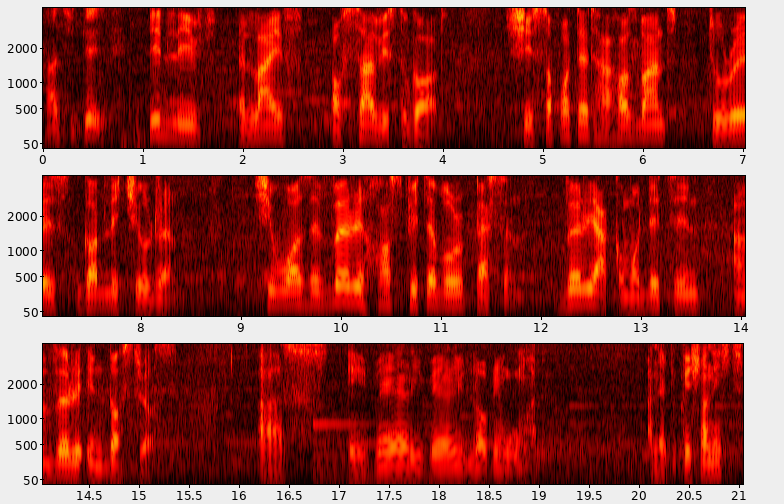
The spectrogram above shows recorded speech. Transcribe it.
had, she gave. She lived a life of service to God. She supported her husband to raise godly children. She was a very hospitable person, very accommodating and very industrious. As a very, very loving woman, an educationist,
